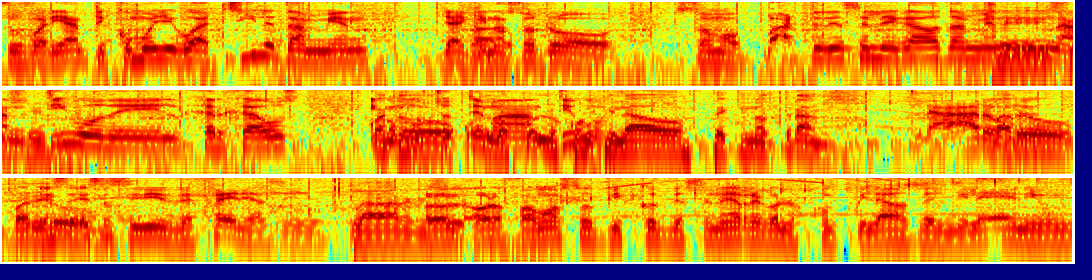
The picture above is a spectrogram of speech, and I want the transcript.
sus variantes, cómo llegó a Chile también, ya que nosotros somos parte de ese legado también Sí, sí, sí. antiguo del hard house y Cuando con muchos temas los, los antiguos. compilados Tecno Trans. Claro, Varios- varios- Esos, esos CDs de feria, sí. Claro O, sí. o los famosos discos de SNR con los compilados del Millennium,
